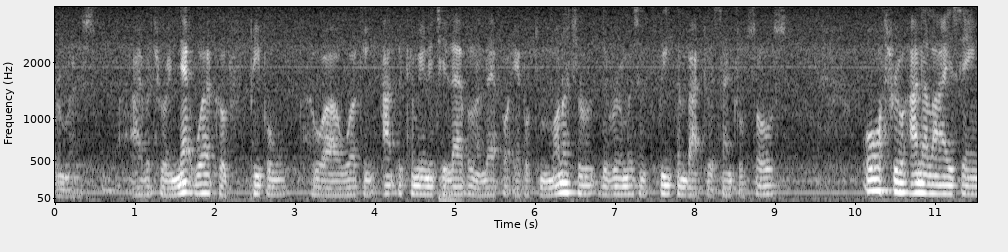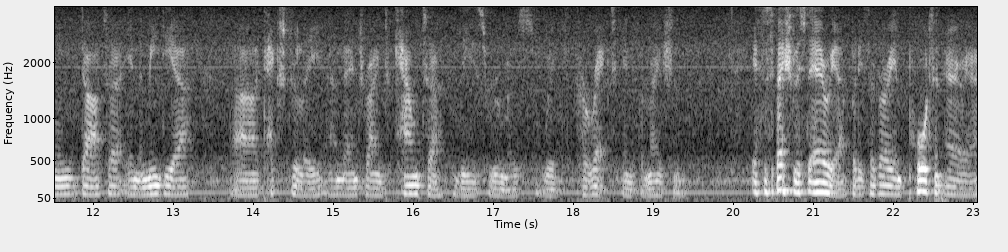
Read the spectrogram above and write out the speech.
rumors, either through a network of people who are working at the community level and therefore able to monitor the rumours and feed them back to a central source, or through analysing data in the media uh, textually and then trying to counter these rumours with correct information. It's a specialist area, but it's a very important area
